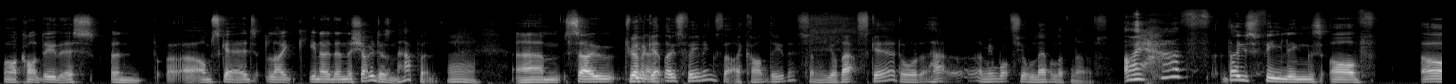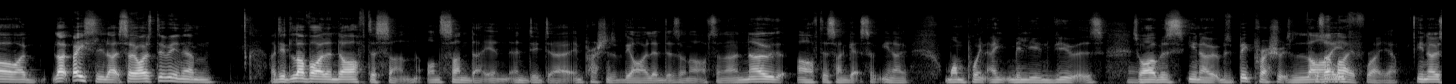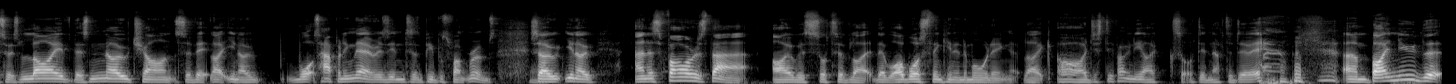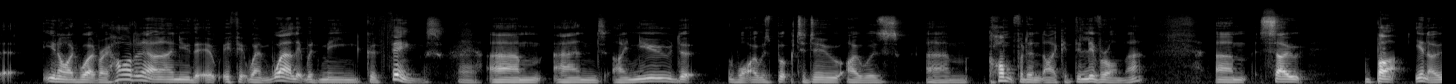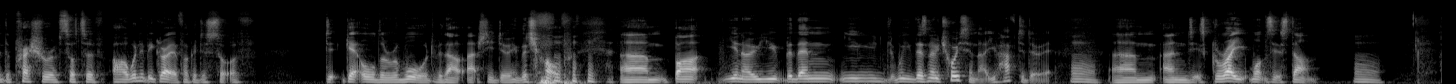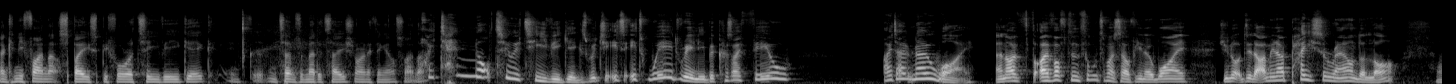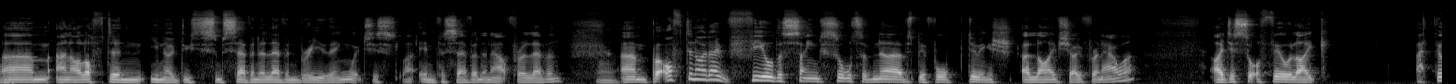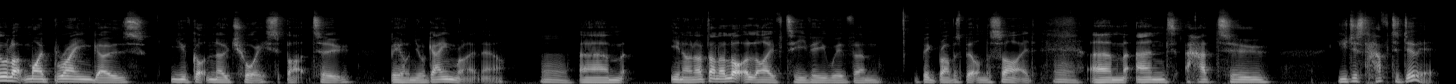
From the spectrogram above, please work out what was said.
oh, I can't do this, and uh, I'm scared, like you know, then the show doesn't happen. Um, so Do you ever know, get those feelings that I can't do this, and you're that scared, or how, I mean, what's your level of nerves? I have those feelings of oh, I like basically like so I was doing um, I did Love Island After Sun on Sunday and and did uh, impressions of the Islanders on After Sun. I know that After Sun gets you know 1.8 million viewers, so I was you know it was big pressure. It's live, Was live? Right, yeah. you know, so it's live. There's no chance of it like you know what's happening there is into people's front rooms. So you know, and as far as that. I was sort of like, there- I was thinking in the morning, like, oh, just if only I sort of didn't have to do it. um, but I knew that, you know, I'd worked very hard on it, and I knew that it, if it went well, it would mean good things. Um, and I knew that what I was booked to do, I was um, confident I could deliver on that. Um, so, but you know, the pressure of sort of, oh, wouldn't it be great if I could just sort of d- get all the reward without actually doing the job? um, but you know, you but then you we, there's no choice in that. You have to do it, um, and it's great once it's done. And can you find that space before a TV gig in, in terms of meditation or anything else like that? I tend not to with TV gigs, which it's it's weird really because I feel I don't know why, and I've I've often thought to myself, you know, why do you not do that? I mean, I pace around a lot, um, and I'll often you know do some 7-Eleven breathing, which is like in for seven and out for eleven. Um, but often I don't feel the same sort of nerves before doing a, sh- a live show for an hour. I just sort of feel like I feel like my brain goes, you've got no choice but to be on your game right now. Um, you know, and I've done a lot of live TV with um, Big Brother's bit on the side, um, and had to. You just have to do it,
